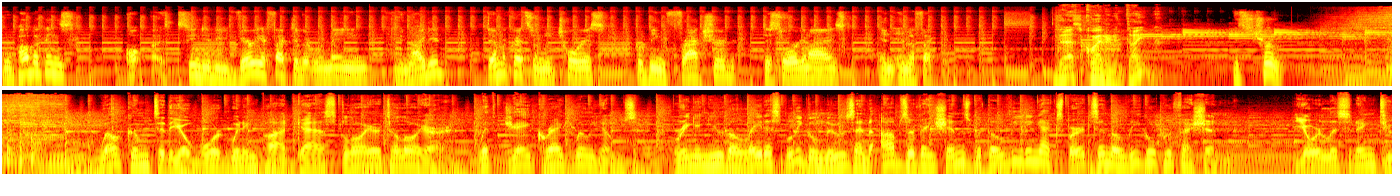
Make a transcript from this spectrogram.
Republicans uh, seem to be very effective at remaining united. Democrats are notorious for being fractured, disorganized, and ineffective. That's quite an indictment. It's true. Welcome to the award winning podcast, Lawyer to Lawyer, with J. Craig Williams, bringing you the latest legal news and observations with the leading experts in the legal profession. You're listening to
